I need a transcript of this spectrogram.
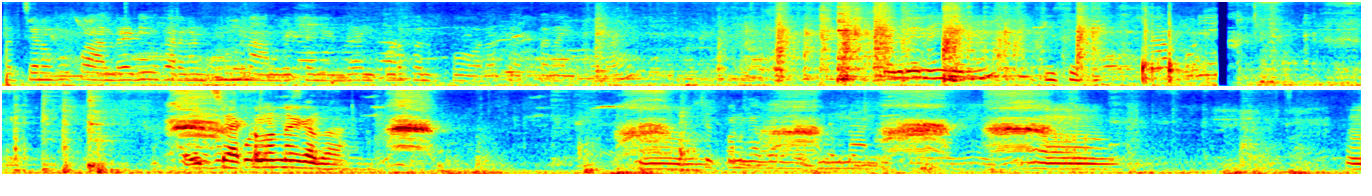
పచ్చనపప్పు ఆల్రెడీ ఒక అరగంట ముందు నానబెట్టానండి అవి కూడా కలుపుకోవాలా? ఇవన్నీ? తీసేయ్. చెక్కలు ఉన్నాయి కదా. చెప్పాను కదా ముందు నానబెట్టానని ఆ. ఆ.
